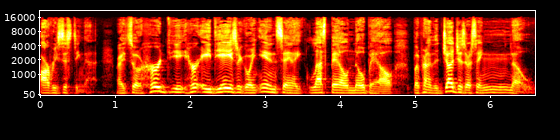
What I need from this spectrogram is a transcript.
are resisting that right? So her her ADAs are going in and saying like less bail, no bail, but of the judges are saying mm, no,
